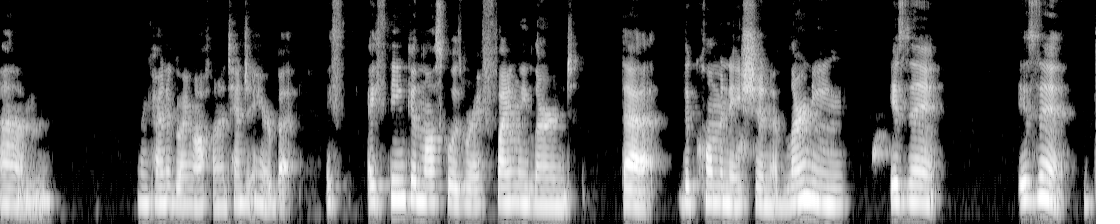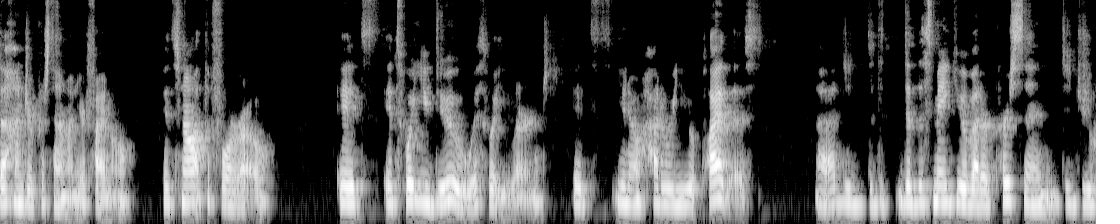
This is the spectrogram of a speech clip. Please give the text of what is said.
Um, I'm kind of going off on a tangent here, but I, th- I think in law school is where I finally learned that the culmination of learning isn't isn't the hundred percent on your final. It's not the 4.0. It's it's what you do with what you learned. It's you know how do you apply this? Uh, did, did, did this make you a better person? Did you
